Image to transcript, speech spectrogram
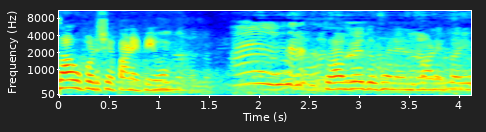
જવું પડશે પાણી પીવા. તો વેદો ભણે પાણી પાઈ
